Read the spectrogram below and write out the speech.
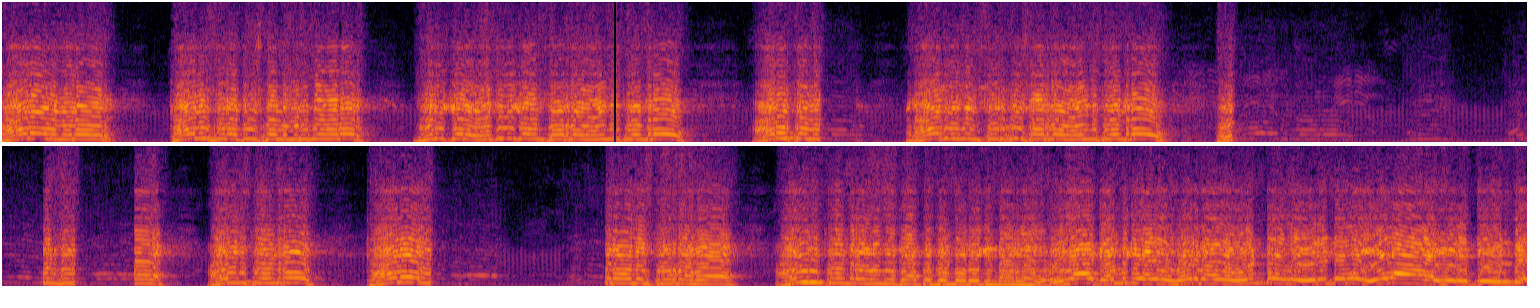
காளைய நிலவர் காளீஸ்வர டீஸ்டல் உரிமையாளர் முடிக்கரை ரஜினிகாந்த் சார்பாக ஐநூத்தி ஒன்று அரசு ராஜீவின் சிற்பி சார்பாக ஐநூத்தி ஒன்று ஐநூத்தி ஒன்று காளையார் சார்பாக ஐநூத்தி ஒன்று வழங்க காத்துக் கொண்டிருக்கின்றார்கள். விழா கமிட்டியாளர் சார்பாக ஒன்று அல்ல இரண்டு அல்ல ஏழாயிரத்தி ஒன்று.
